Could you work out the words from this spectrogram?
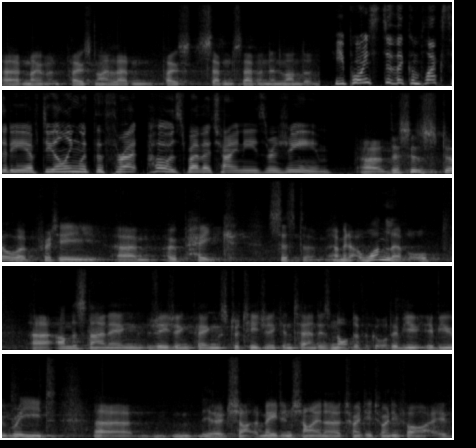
uh, moment post 9 11, post 7 7 in London. He points to the complexity of dealing with the threat posed by the Chinese regime. Uh, this is still a pretty um, opaque system. I mean, at one level, uh, understanding Xi Jinping's strategic intent is not difficult. If you, if you read uh, you know, Made in China 2025,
